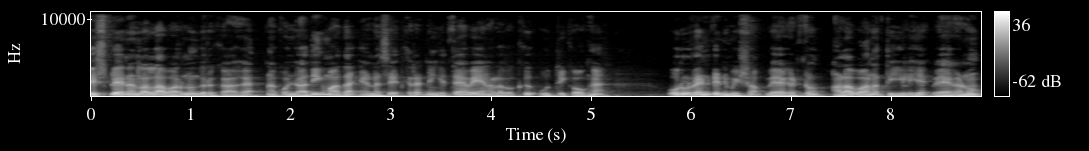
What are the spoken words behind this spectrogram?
டிஸ்பிளே நல்லா வரணுங்கிறதுக்காக நான் கொஞ்சம் அதிகமாக தான் எண்ணெய் சேர்க்கிறேன். நீங்கள் தேவையான அளவுக்கு ஊற்றிக்கோங்க ஒரு ரெண்டு நிமிஷம் வேகட்டும். அளவான தீயிலேயே வேகணும்.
